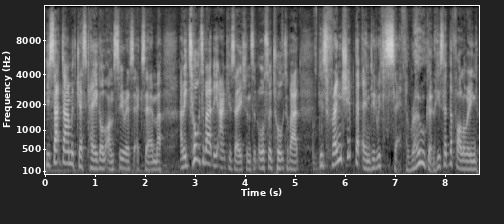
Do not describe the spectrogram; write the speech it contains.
He sat down with Jess Cagle on Sirius XM and he talked about the accusations and also talked about his friendship that ended with Seth Rogen. He said the following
